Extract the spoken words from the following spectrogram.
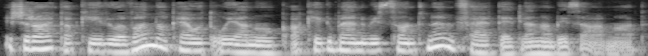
És rajta kívül vannak-e ott olyanok, akikben viszont nem feltétlen a bizalmad?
